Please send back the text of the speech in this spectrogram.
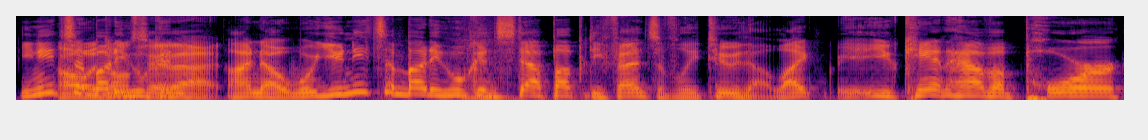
you need Oh, somebody don't who can that. I know. Well, you need somebody who can step up defensively too though. Like you can't have a poor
